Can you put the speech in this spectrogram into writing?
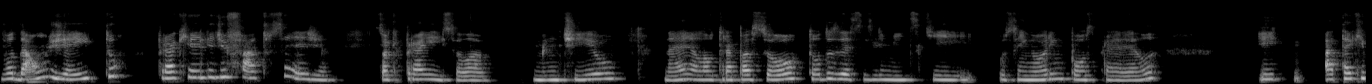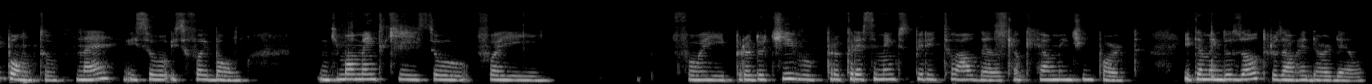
vou dar um jeito para que ele de fato seja. Só que para isso ela mentiu, né? Ela ultrapassou todos esses limites que o Senhor impôs para ela. E até que ponto, né? Isso, isso foi bom. Em que momento que isso foi foi produtivo para o crescimento espiritual dela, que é o que realmente importa, e também dos outros ao redor dela.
